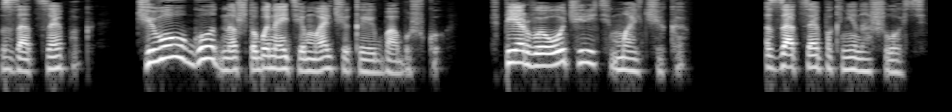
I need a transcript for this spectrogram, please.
зацепок, чего угодно, чтобы найти мальчика и бабушку. В первую очередь мальчика. Зацепок не нашлось.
